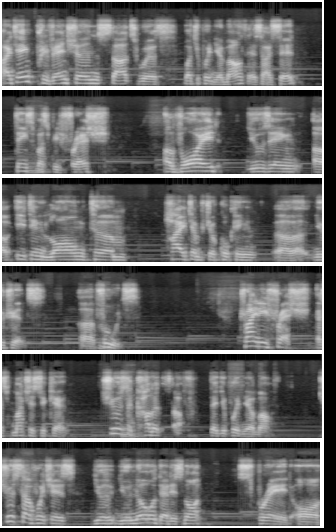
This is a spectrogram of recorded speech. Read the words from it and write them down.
I think prevention starts with what you put in your mouth, as I said. Things mm-hmm. must be fresh. Avoid using, uh, eating long term, high temperature cooking uh, nutrients, uh, mm-hmm. foods. Try and eat fresh as much as you can. Choose mm-hmm. the colored stuff that you put in your mouth. Choose stuff which is you you know that is not sprayed or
